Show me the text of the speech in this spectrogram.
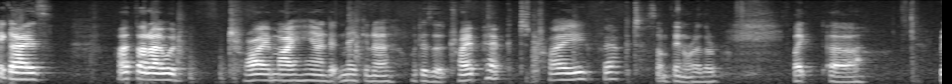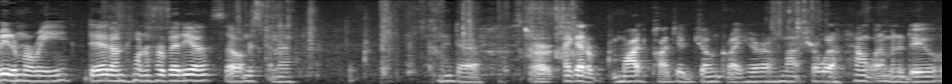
Hey guys, I thought I would try my hand at making a, what is it, tripect, trifect, something or other, like uh, Rita Marie did on one of her videos, so I'm just gonna kind of start, I got a Mod Podge junk right here, I'm not sure what, how, what I'm gonna do,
